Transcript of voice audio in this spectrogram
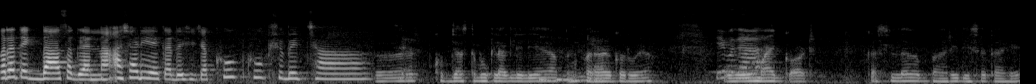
परत एकदा सगळ्यांना आषाढी एकादशीच्या खूप खूप शुभेच्छा. तर खूप जास्त भूक लागलेली आहे आपण फराळ करूया. हे ओ बघा माय गॉड कसलं भारी दिसत आहे.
